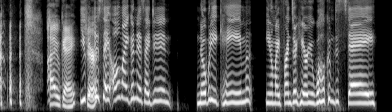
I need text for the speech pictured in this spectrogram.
okay. You sure. can just say, "Oh my goodness, I didn't. Nobody came. You know, my friends are here. You're welcome to stay.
